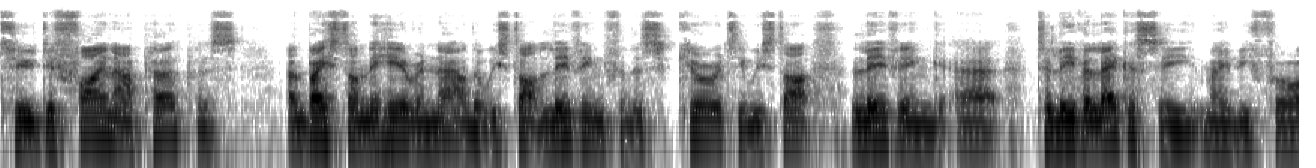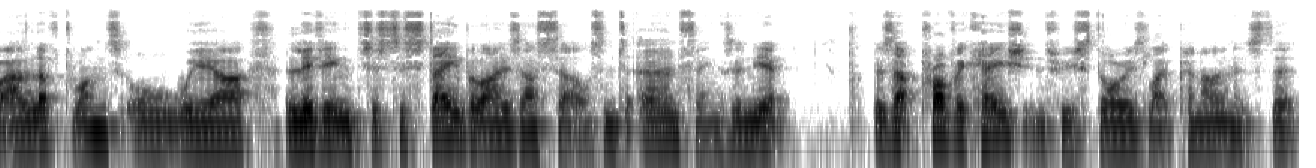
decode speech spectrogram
to define our purpose and based on the here and now that we start living for the security we start living uh, to leave a legacy maybe for our loved ones or we are living just to stabilize ourselves and to earn things and yet there's that provocation through stories like Peninnah's that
